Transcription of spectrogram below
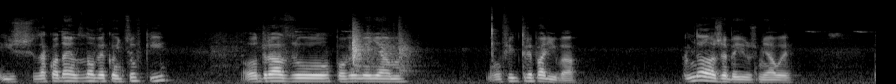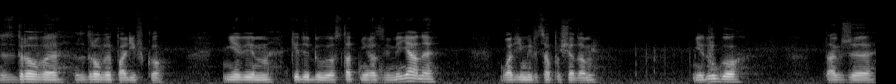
iż zakładając nowe końcówki, od razu powymieniam filtry paliwa. No, żeby już miały zdrowe, zdrowe paliwko. Nie wiem kiedy były ostatni raz wymieniane. Władimirca posiadam niedługo. Także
